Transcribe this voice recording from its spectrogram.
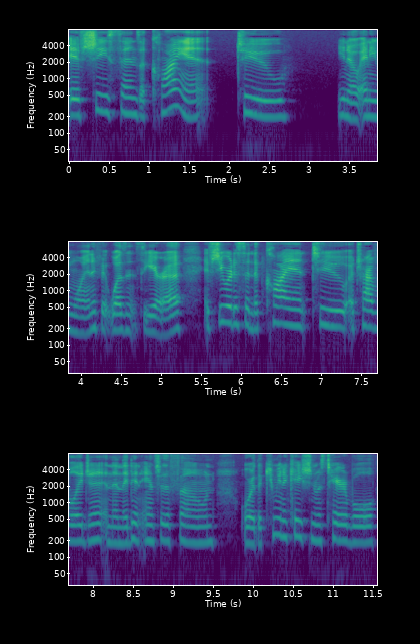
if she sends a client to, you know, anyone, if it wasn't Sierra, if she were to send a client to a travel agent and then they didn't answer the phone or the communication was terrible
